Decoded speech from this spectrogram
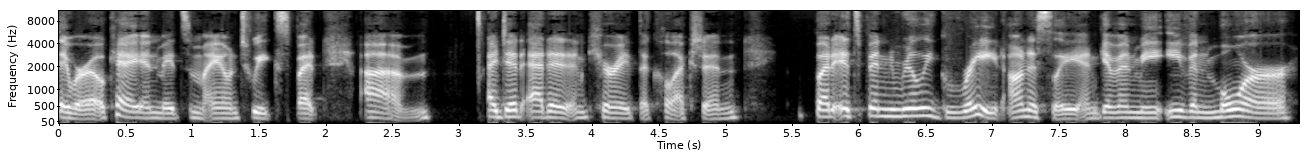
they were okay and made some of my own tweaks. But um, I did edit and curate the collection. But it's been really great, honestly, and given me even more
